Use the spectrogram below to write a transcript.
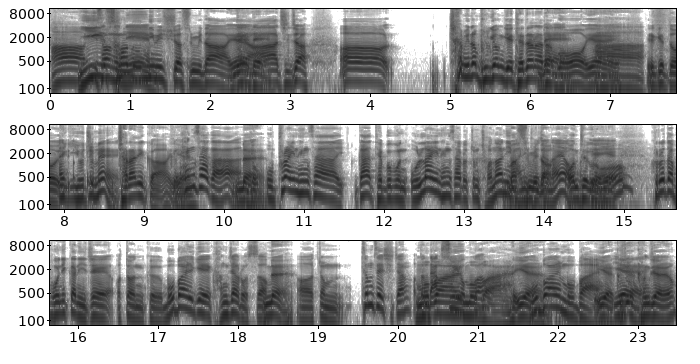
아, 이선우 이선우님. 님이 주셨습니다. 예. 네, 네. 아, 진짜, 어, 참 이런 불경기에 대단하다고, 네. 예. 아. 이렇게 또 아니, 요즘에 잘하니까. 그 예. 행사가 네. 오프라인 행사가 대부분 온라인 행사로 좀 전환이 맞습니다. 많이 되잖아요. 언택으로. 그러다 보니까 이제 어떤 그 모바일계 강자로서 네. 어좀 틈새 시장 어떤 모바일, 낙수 효과 모바일, 예. 모바일 모바일 예, 그 강자예요?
